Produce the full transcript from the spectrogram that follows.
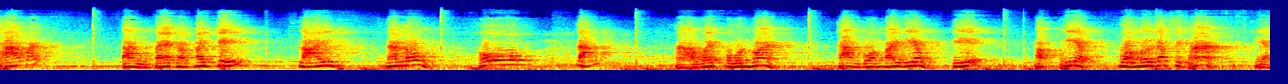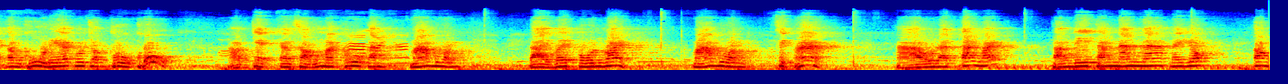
ช้าไว้ตั้งแต่กับไปจีไหลนลงค์โพงหลังเอาไว้ปูนไว้ข้างบวงใบเดียวกีพับเพียบบวงมือครับสิบห้าเนี่ยต้องคู่นี้นะคุณผู้ชมถูกคู่เอาเจ็ดกับสองมาคู่กันหมาบวงได้ไว้ปูนไว้ หมาบวงสิบห้าเอาละตั้งไว้ทางดีทางนั้นนะนายกต้อง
